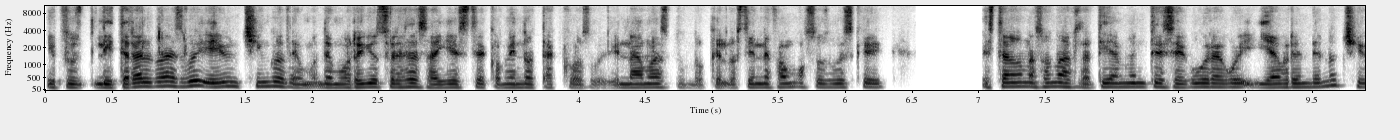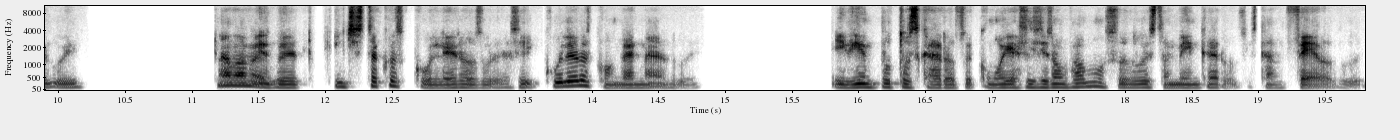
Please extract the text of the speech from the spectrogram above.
Y pues literal vas, güey, y hay un chingo de, morrillos fresas ahí este, comiendo tacos, güey. Y nada más pues, lo que los tiene famosos, güey, es que están en una zona relativamente segura, güey, y abren de noche, güey. No mames, güey, pinches tacos culeros, güey, así, culeros con ganas, güey. Y bien putos caros, güey, como ya se hicieron famosos, güey, están bien caros, están feos, güey.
